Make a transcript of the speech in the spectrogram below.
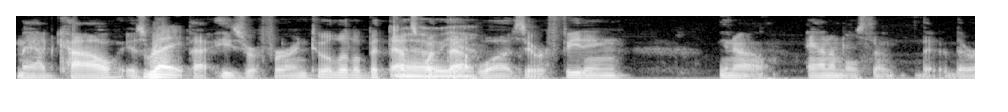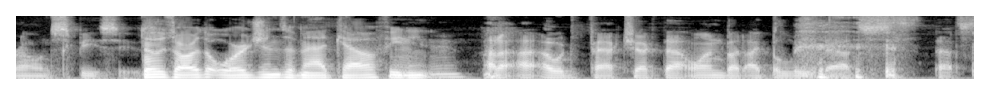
mad cow is Right. what that he's referring to a little bit. That's Oh, what yeah. that was. They were feeding, you know, animals than their, their own species. Those are the origins of mad cow feeding. Mhm. I, I I would fact check that one, but I believe that's that's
